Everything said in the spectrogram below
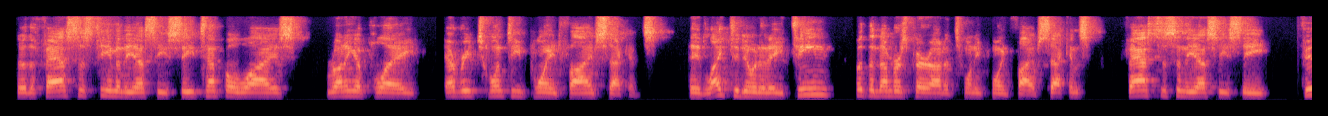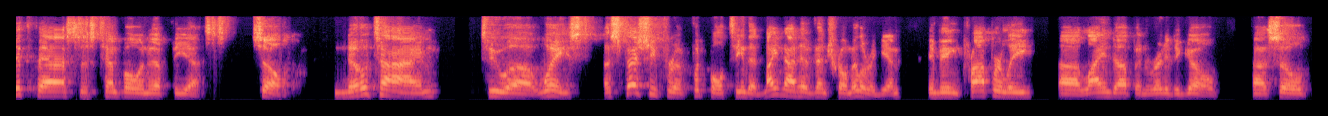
They're the fastest team in the SEC, tempo wise, running a play every 20.5 seconds. They'd like to do it at 18, but the numbers bear out at 20.5 seconds. Fastest in the SEC, fifth fastest tempo in FBS. So, no time to uh, waste, especially for a football team that might not have Ventrell Miller again, in being properly uh, lined up and ready to go. Uh, so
